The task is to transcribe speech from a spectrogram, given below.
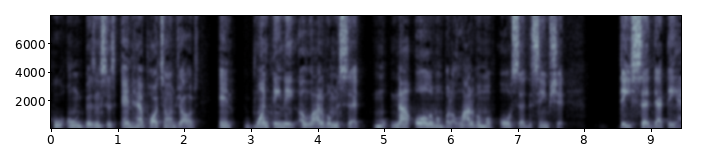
who own businesses and have part time jobs, and one thing they a lot of them have said, not all of them, but a lot of them have all said the same shit. They said that they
